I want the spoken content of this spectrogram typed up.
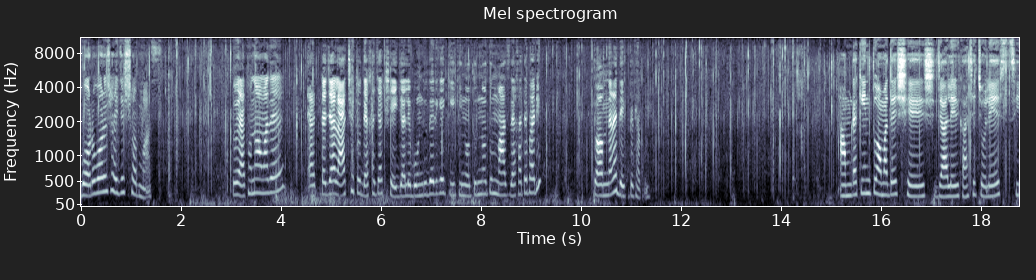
বড় বড় সাইজের সব মাছ। তো এখনও আমাদের একটা জাল আছে, তো দেখা যাক সেই জালে বন্ধুদেরকে কি কি নতুন নতুন মাছ দেখাতে পারি। তো আপনারা দেখতে থাকুন। আমরা কিন্তু আমাদের শেষ জালের কাছে চলে এসেছি।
